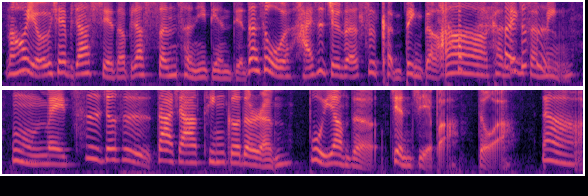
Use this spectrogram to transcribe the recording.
然后有一些比较写的比较深沉一点点，但是我还是觉得是肯定的啦。啊，肯定生命。嗯，每次就是大家听歌的人不一样的见解吧，对啊。那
